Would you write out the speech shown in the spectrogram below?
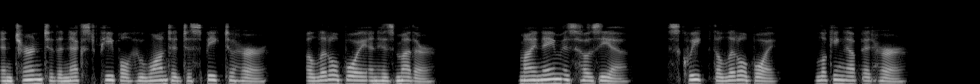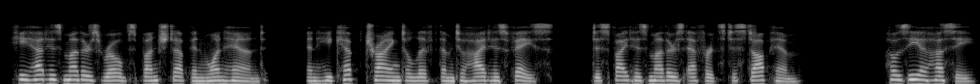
and turned to the next people who wanted to speak to her, a little boy and his mother. My name is Hosea, squeaked the little boy, looking up at her. He had his mother's robes bunched up in one hand, and he kept trying to lift them to hide his face, despite his mother's efforts to stop him. Hosea Hussey.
